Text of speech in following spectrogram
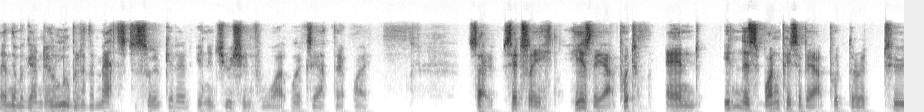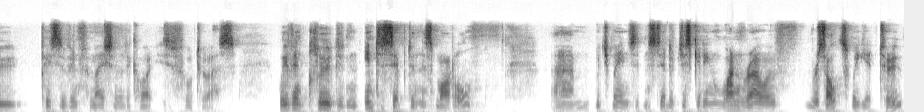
and then we're going to do a little bit of the maths to sort of get an, an intuition for why it works out that way. So essentially, here's the output, and in this one piece of output, there are two pieces of information that are quite useful to us. We've included an intercept in this model, um, which means that instead of just getting one row of results, we get two.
